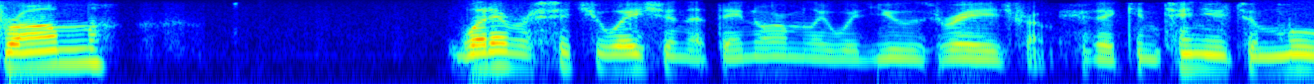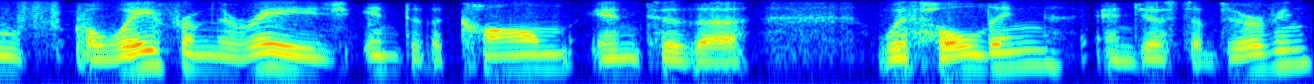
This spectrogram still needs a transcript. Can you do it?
from whatever situation that they normally would use rage from. If they continue to move away from the rage into the calm, into the withholding and just observing,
